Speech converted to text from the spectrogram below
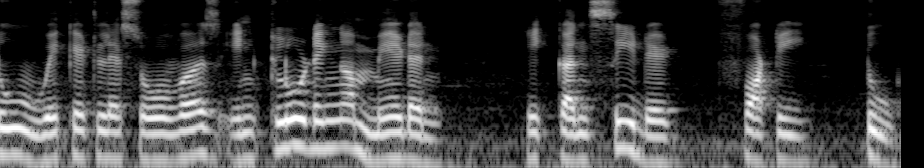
wicketless overs, including a maiden. He conceded 42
